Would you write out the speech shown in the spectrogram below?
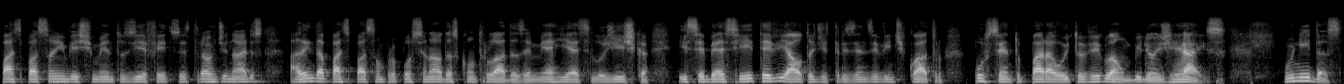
participação em investimentos e efeitos extraordinários, além da participação proporcional das controladas MRS Logística e CBSI, teve alta de 324% para 8,1 bilhões de reais. Unidas.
